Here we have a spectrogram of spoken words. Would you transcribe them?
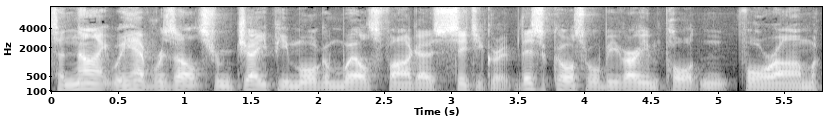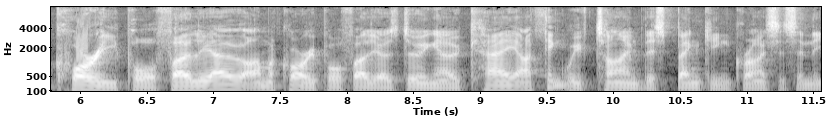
Tonight we have results from JP Morgan, Wells Fargo, Citigroup. This, of course, will be very important for our Macquarie portfolio. Our Macquarie portfolio is doing okay. I think we've timed this banking crisis in the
